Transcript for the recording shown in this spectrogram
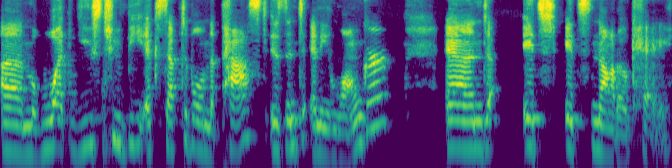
Um, what used to be acceptable in the past isn't any longer and it's it's not okay.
